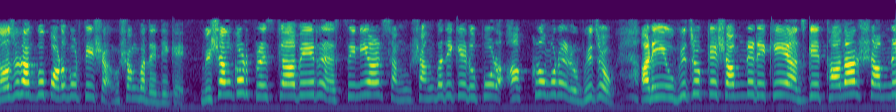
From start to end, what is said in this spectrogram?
নজর রাখব পরবর্তী সংবাদের দিকে। বিশালগড় প্রেস ক্লাবের সিনিয়র সাংবাদিকের উপর আক্রমণের অভিযোগ। আর এই অভিযোগকে সামনে রেখে আজকে থানার সামনে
